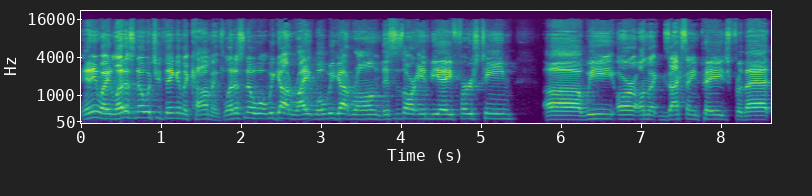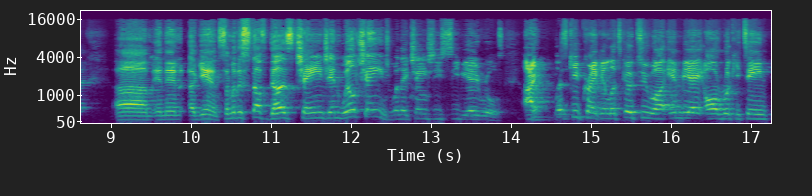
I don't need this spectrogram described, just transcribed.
anyway, let us know what you think in the comments. Let us know what we got right, what we got wrong. This is our NBA first team. Uh, we are on the exact same page for that. Um, and then again, some of this stuff does change and will change when they change these CBA rules. All right, let's keep cranking. Let's go to uh, NBA All Rookie Team.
